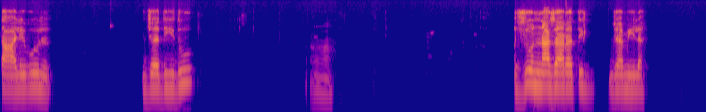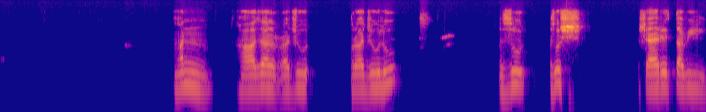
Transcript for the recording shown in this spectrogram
talibul jadidu ذو النظارة जमीला मन हाजल रजू रजूलू जुश शायर तवील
